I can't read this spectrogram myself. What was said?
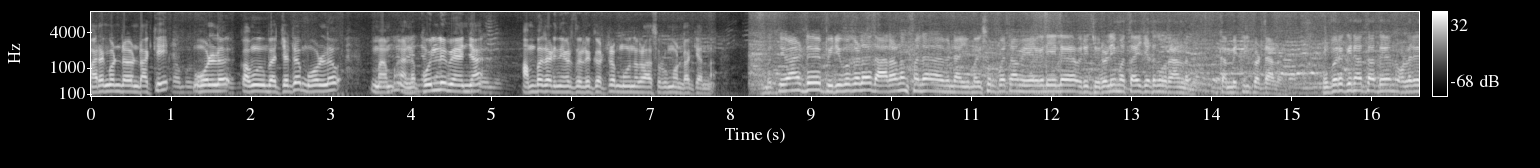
മരം കൊണ്ട് ഉണ്ടാക്കി മുകളിൽ കമു വെച്ചിട്ട് മുകളിൽ പുല്ല് മേഞ്ഞ അമ്പതടി നീളത്തിൽ കെട്ടിടം മൂന്ന് ക്ലാസ് റൂം ഉണ്ടാക്കിയെന്ന്. സാമ്പത്തികമായിട്ട് പിരിവുകൾ ധാരാളം സ്ഥല പിന്നെ ഈ മൈസൂർ പറ്റ മേഖലയിൽ ഒരു ചുരുളി മത്തായി ചേട്ടൻ എന്ന് പറയാനുള്ളത് കമ്മിറ്റിയിൽപ്പെട്ട ആളാണ് മുമ്പരക്കിനകത്ത് അദ്ദേഹം വളരെ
